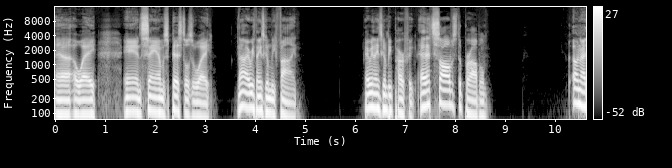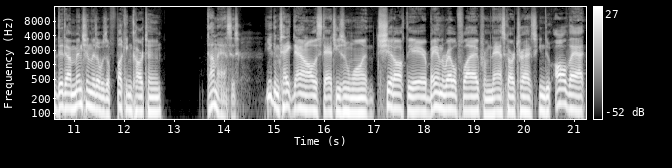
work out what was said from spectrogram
uh, away and Sam's pistols away. Now everything's going to be fine. Everything's going to be perfect. That solves the problem. Oh, now, did I mention that it was a fucking cartoon? Dumbasses. You can take down all the statues you want, shit off the air, ban the rebel flag from NASCAR tracks. You can do all that.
